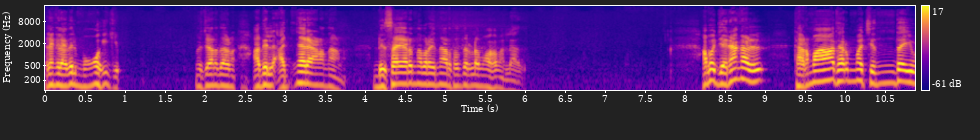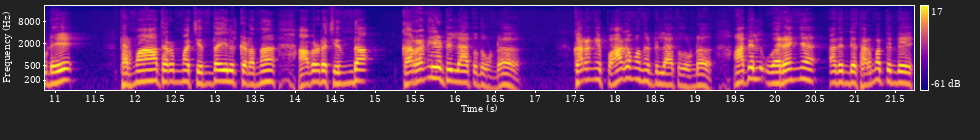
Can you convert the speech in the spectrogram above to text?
അല്ലെങ്കിൽ അതിൽ മോഹിക്കും. എന്ന് വെച്ചാൽ എന്താണ്? അതിൽ അജ്ഞരാണെന്നാണ്. ഡിസയർ എന്ന് പറയുന്ന അർത്ഥത്തിലുള്ള മോഹമല്ല അത്. അപ്പോൾ ജനങ്ങൾ ധർമാധർമ്മ ചിന്തയുടെ ധർമാധർമ്മ ചിന്തയിൽ കിടന്ന് അവരുടെ ചിന്ത കറങ്ങിയിട്ടില്ലാത്തതുകൊണ്ട് കറങ്ങി പാകം വന്നിട്ടില്ലാത്തതുകൊണ്ട് അതിൽ ഉരഞ്ഞ് അതിന്റെ ധർമ്മത്തിന്റെ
